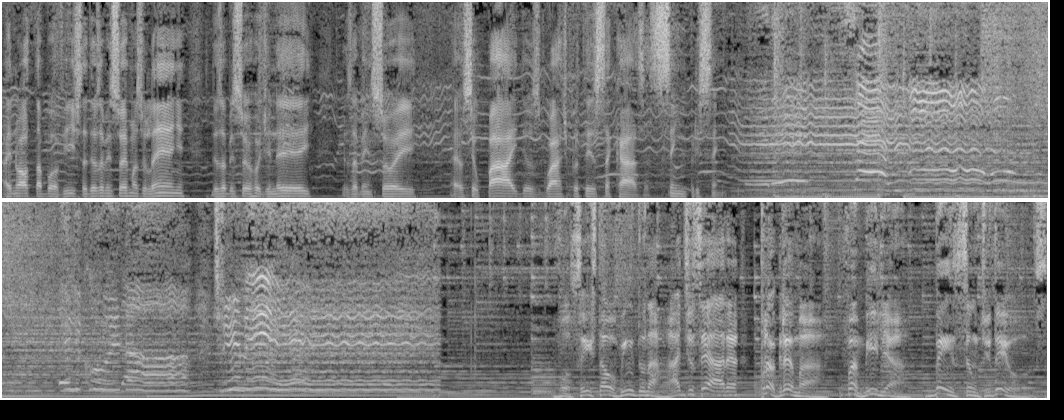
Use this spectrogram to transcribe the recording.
aí no Alto da Boa Vista. Deus abençoe a irmã Zulene, Deus abençoe Rodinei, Deus abençoe é, o seu pai, Deus guarde e proteja essa casa, sempre, sempre. Você está ouvindo na Rádio Ceará, programa Família, Bênção de Deus.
